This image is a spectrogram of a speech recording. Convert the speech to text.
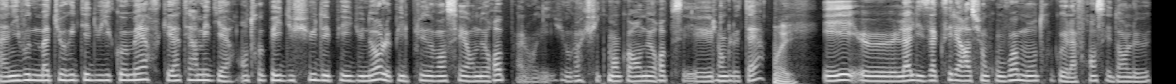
à un niveau de maturité du e-commerce qui est intermédiaire entre pays du Sud et pays du Nord. Le pays le plus avancé en Europe, alors géographiquement encore en Europe, c'est l'Angleterre. Et euh, là, les accélérations qu'on voit montrent que la France est dans, le,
